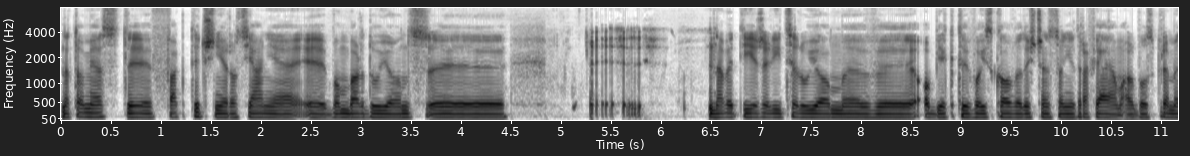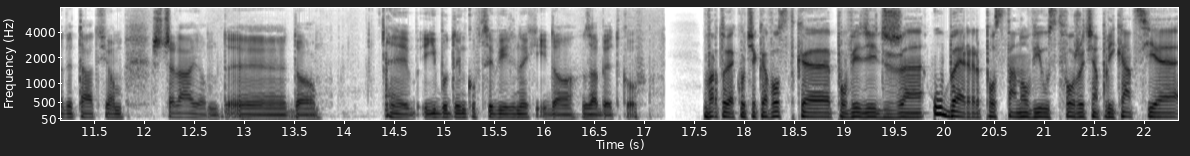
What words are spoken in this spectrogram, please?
Natomiast y, faktycznie Rosjanie y, bombardując y, nawet jeżeli celują w obiekty wojskowe, dość często nie trafiają, albo z premedytacją strzelają do i budynków cywilnych, i do zabytków. Warto jako ciekawostkę powiedzieć, że Uber postanowił stworzyć aplikację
